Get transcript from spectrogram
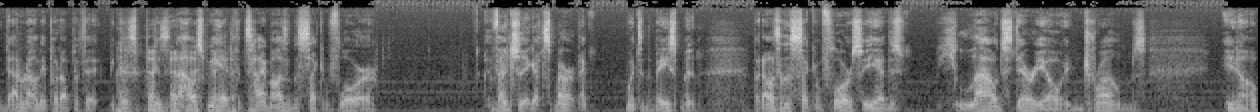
I don't know how they put up with it because because the house we had at the time, I was on the second floor. Eventually, I got smart. and I went to the basement, but I was on the second floor, so you had this loud stereo and drums, you know,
